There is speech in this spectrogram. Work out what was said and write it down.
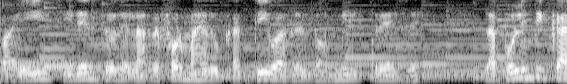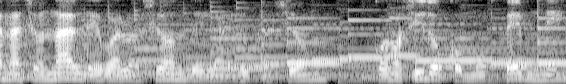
país, y dentro de las reformas educativas del 2013, La Política Nacional de Evaluación de la Educación, conocido como PEPNE,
